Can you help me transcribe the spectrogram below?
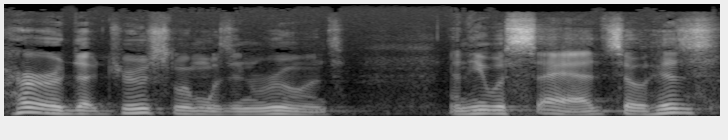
heard that Jerusalem was in ruins, and he was sad. So his,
